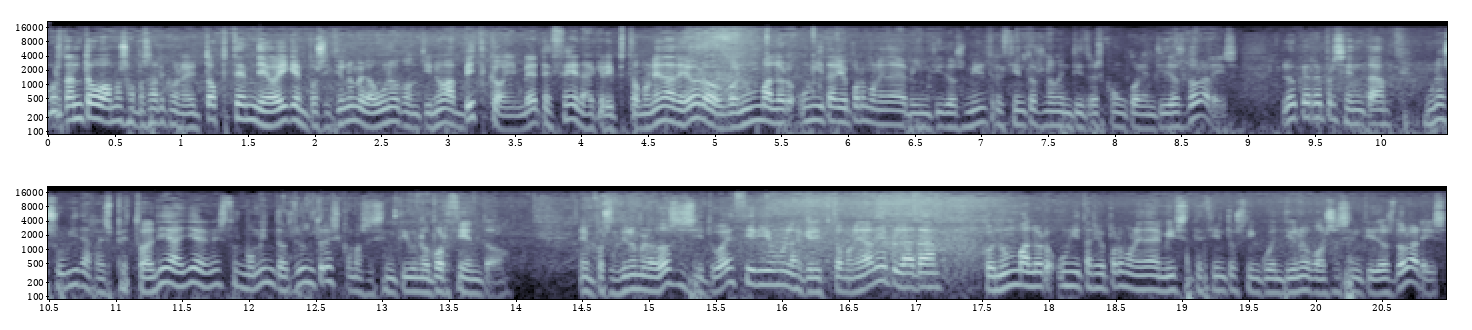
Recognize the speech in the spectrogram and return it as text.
Por tanto, vamos a pasar con el top 10 de hoy, que en posición número 1 continúa Bitcoin, BTC, la criptomoneda de oro, con un valor unitario por moneda de 22.393,42 dólares, lo que representa una subida respecto al día de ayer en estos momentos de un 3,61%. En posición número 2 se sitúa Ethereum, la criptomoneda de plata, con un valor unitario por moneda de 1.751,62 dólares,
